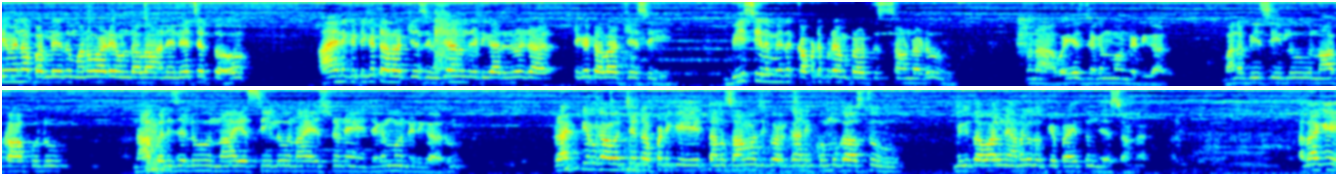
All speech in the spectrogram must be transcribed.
ఏమైనా పర్లేదు మనవాడే ఉండాలా అనే నేచర్తో ఆయనకి టికెట్ అలాట్ చేసి విజయానంద రెడ్డి గారు ఈరోజు టికెట్ అలాట్ చేసి బీసీల మీద కపట ప్రేమ ప్రవర్తిస్తూ ఉన్నాడు మన వైఎస్ జగన్మోహన్ రెడ్డి గారు. మన బీసీలు నా కాపులు నా బలిజలు నా ఎస్సీలు నా ఎస్టీనే జగన్మోహన్ రెడ్డి గారు ప్రాక్టికల్గా వచ్చేటప్పటికి తన సామాజిక వర్గానికి కొమ్ము కాస్తూ మిగతా వాళ్ళని అనగదొక్కే ప్రయత్నం చేస్తున్నారు అలాగే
